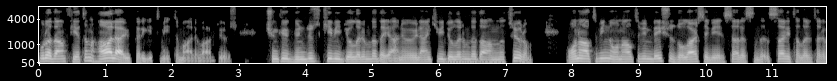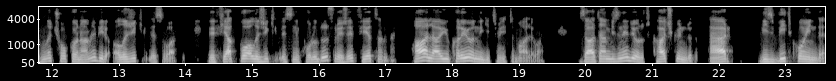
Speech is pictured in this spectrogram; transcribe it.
Buradan fiyatın hala yukarı gitme ihtimali var diyoruz. Çünkü gündüzki videolarımda da yani öğlenki videolarımda da anlatıyorum. 16.000 ile 16.500 dolar seviyesi arasında ısı haritaları tarafında çok önemli bir alıcı kitlesi var. Ve fiyat bu alıcı kitlesini koruduğu sürece fiyatın hala yukarı yönlü gitme ihtimali var. Zaten biz ne diyoruz? Kaç gündür? Eğer biz Bitcoin'de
